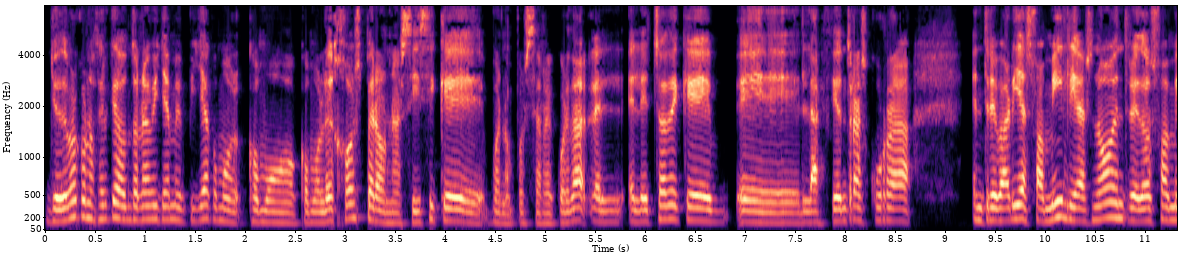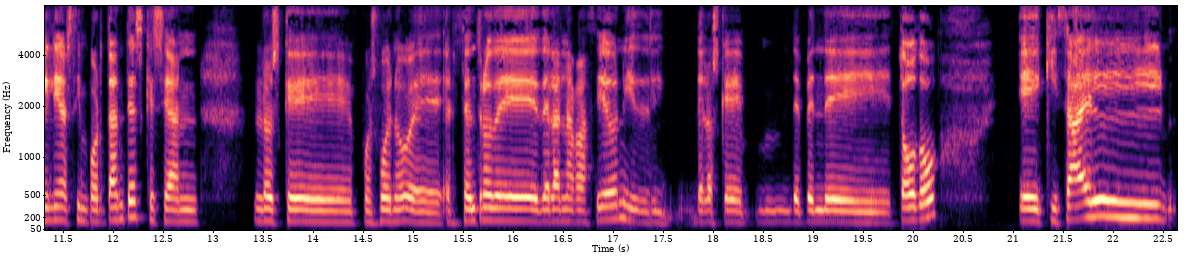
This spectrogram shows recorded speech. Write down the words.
yo debo reconocer que Downton Abbey ya me pilla como, como, como lejos, pero aún así sí que, bueno, pues se recuerda el, el hecho de que eh, la acción transcurra entre varias familias, ¿no? Entre dos familias importantes que sean los que, pues bueno, eh, el centro de, de, la narración y de, los que depende todo. Eh, quizá el,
